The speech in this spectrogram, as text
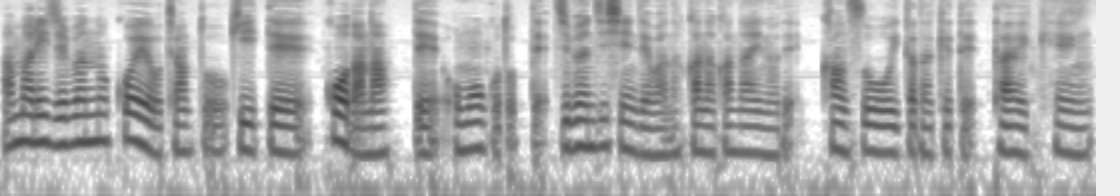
あんまり自分の声をちゃんと聞いてこうだなって思うことって自分自身ではなかなかないので感想をいただけて大変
